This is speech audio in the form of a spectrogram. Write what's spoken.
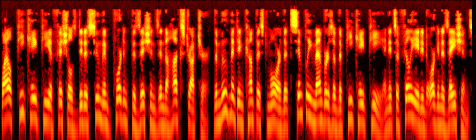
While PKP officials did assume important positions in the HUK structure, the movement encompassed more than simply members of the PKP and its affiliated organizations.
